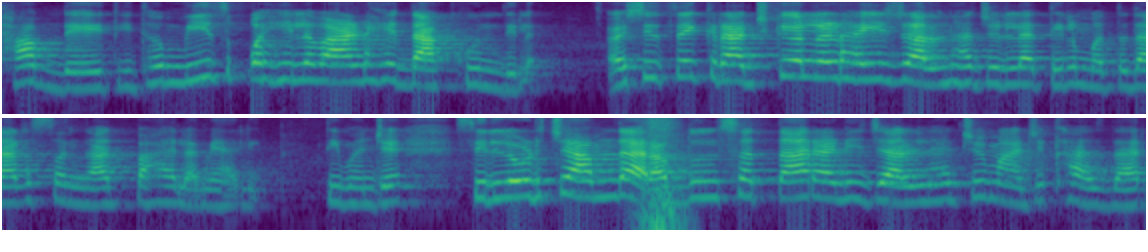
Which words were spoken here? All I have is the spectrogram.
थाप देत इथं मीच पहिलवान हे दाखवून दिलं. अशीच एक राजकीय लढाई जालना जिल्ह्यातील मतदारसंघात पाहायला मिळाली. ती म्हणजे सिल्लोडचे आमदार अब्दुल सत्तार आणि जालन्याचे माजी खासदार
